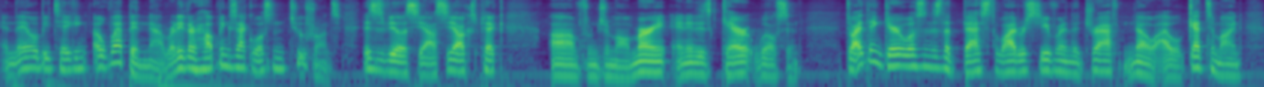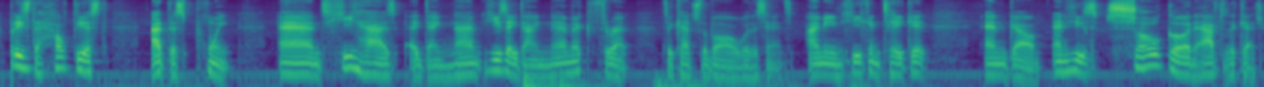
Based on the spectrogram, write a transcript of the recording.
and they will be taking a weapon now. Ready? They're helping Zach Wilson two fronts. This is via Seahawks pick um, from Jamal Murray, and it is Garrett Wilson. Do I think Garrett Wilson is the best wide receiver in the draft? No, I will get to mine, but he's the healthiest at this point, and he has a dynamic. He's a dynamic threat to catch the ball with his hands. I mean, he can take it and go. And he's so good after the catch.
